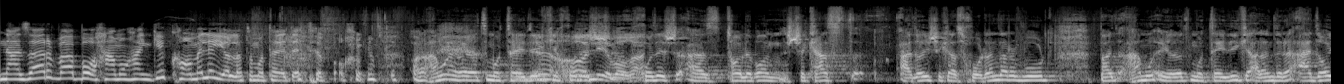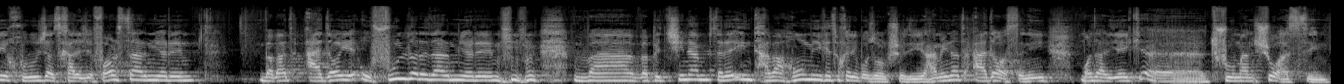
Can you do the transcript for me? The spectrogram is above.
نظر و با هماهنگی کامل ایالات متحده اتفاق میفته آره همون ایالات متحده که خودش خودش از طالبان شکست ادای شکست خوردن در ورد بعد همون ایالات متحده که الان داره ادای خروج از خلیج فارس در میاره. و بعد ادای افول داره در میاره. و و به چین هم داره این توهمی که تو خیلی بزرگ شدی. همینات اداست. یعنی ما در یک ترومن شو هستیم.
